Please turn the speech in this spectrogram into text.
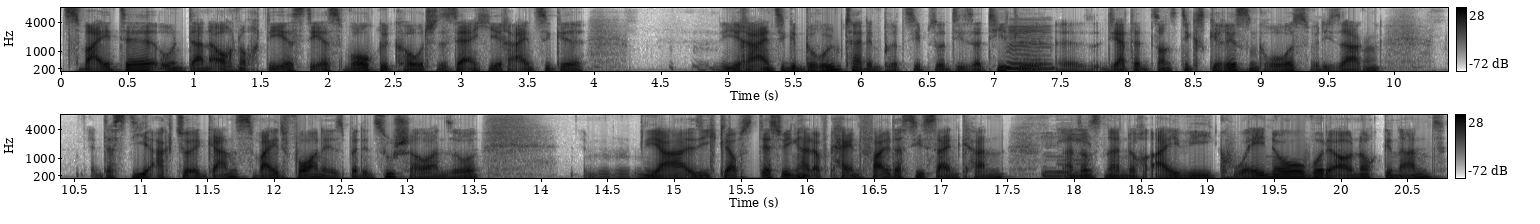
zweite und dann auch noch DSDS Vocal Coach, das ist ja eigentlich ihre einzige ihre einzige Berühmtheit im Prinzip, so dieser Titel. Hm. Die hat ja sonst nichts gerissen, groß, würde ich sagen. Dass die aktuell ganz weit vorne ist bei den Zuschauern so. Ja, also ich glaube es deswegen halt auf keinen Fall, dass sie es sein kann. Nee. Ansonsten halt noch Ivy Quano wurde auch noch genannt.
